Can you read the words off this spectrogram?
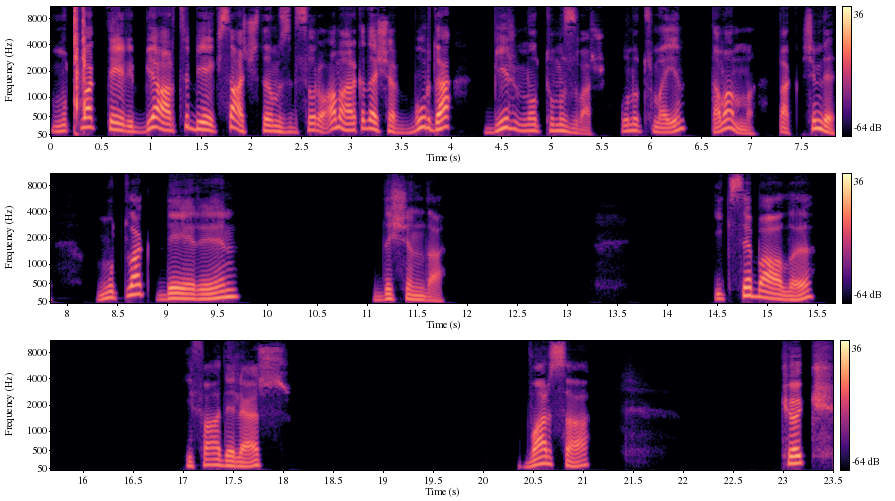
mutlak değeri bir artı bir eksi açtığımız bir soru. Ama arkadaşlar burada bir notumuz var. Unutmayın. Tamam mı? Bak şimdi mutlak değerin dışında x'e bağlı ifadeler varsa köklerin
